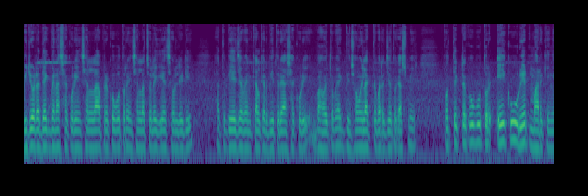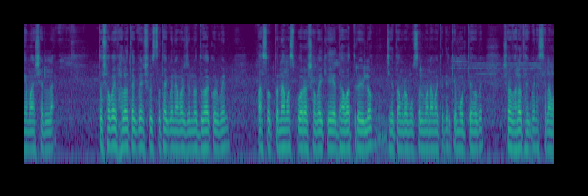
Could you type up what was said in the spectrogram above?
ভিডিওটা দেখবেন আশা করি, ইনশাল্লাহ। আপনার কবুতর ইনশাল্লাহ চলে গিয়েছে অলরেডি হয়তো পেয়ে যাবেন কালকের ভিতরে, আশা করি। বা হয়তো একদিন সময় লাগতে পারে, যেহেতু কাশ্মীর। প্রত্যেকটা কবুতর একু রেট মার্কিংয়ে মার্শাল্লাহ তো সবাই ভালো থাকবেন, সুস্থ থাকবেন, আমার জন্য দোয়া করবেন। পাঁচ ওয়াক্ত নামাজ পড়া সবাইকে দাওয়াত রইল। যেহেতু আমরা মুসলমান আমাদেরকে মরতে হবে। সবাই ভালো থাকবেন, আসসালাম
